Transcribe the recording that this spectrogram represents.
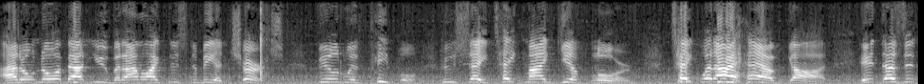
I don't know about you, but I like this to be a church filled with people who say, Take my gift, Lord. Take what I have, God. It doesn't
